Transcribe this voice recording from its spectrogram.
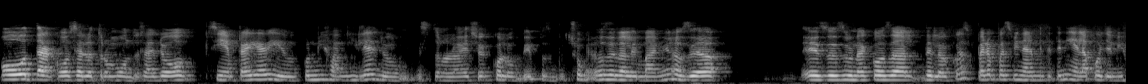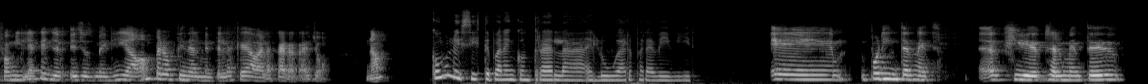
otra cosa del otro mundo. O sea, yo siempre había vivido con mi familia, yo esto no lo he hecho en Colombia, pues mucho menos en Alemania. O sea, eso es una cosa de locos, pero pues finalmente tenía el apoyo de mi familia, que ellos me guiaban, pero finalmente la que daba la cara era yo, ¿no? ¿Cómo lo hiciste para encontrar el lugar para vivir? Eh, por internet. Aquí realmente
